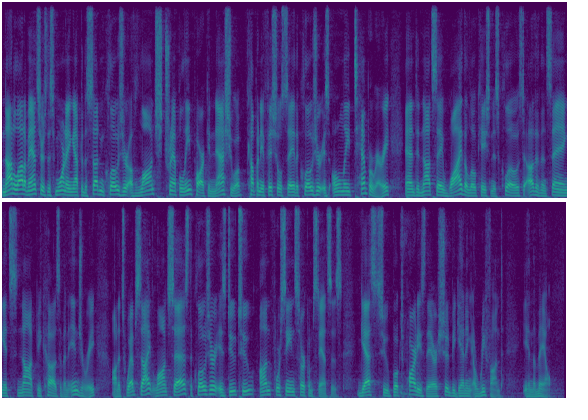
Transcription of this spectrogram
Not a lot of answers this morning after the sudden closure of Launch Trampoline Park in Nashua. Company officials say the closure is only temporary and did not say why the location is closed other than saying it's not because of an injury. On its website, Launch says the closure is due to unforeseen circumstances. Guests who booked parties there should be getting a refund in the mail.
